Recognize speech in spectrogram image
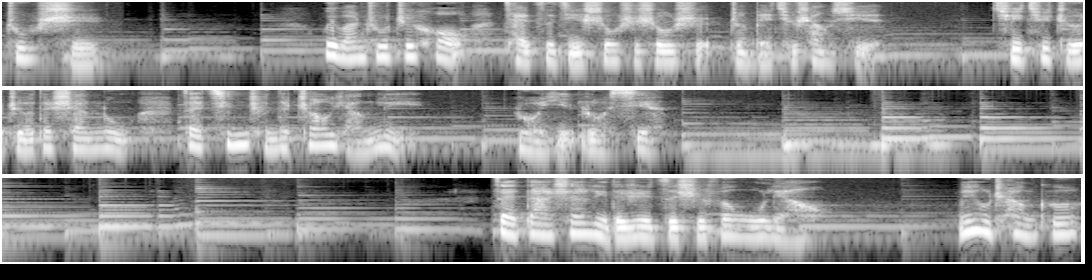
猪食。喂完猪之后，才自己收拾收拾，准备去上学。曲曲折折的山路，在清晨的朝阳里若隐若现。在大山里的日子十分无聊，没有唱歌、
